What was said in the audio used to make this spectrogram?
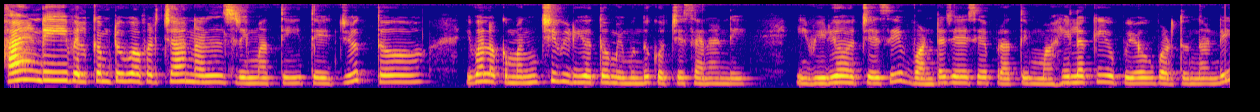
హాయ్ అండి welcome to our channel Srimathi తేజుతో. ఇవాళ ఒక మంచి వీడియోతో మీ ముందుకు వచ్చేసానండి. ఈ వీడియో వచ్చేసి వంట చేసే ప్రతి మహిళకి ఉపయోగపడుతుందండి.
